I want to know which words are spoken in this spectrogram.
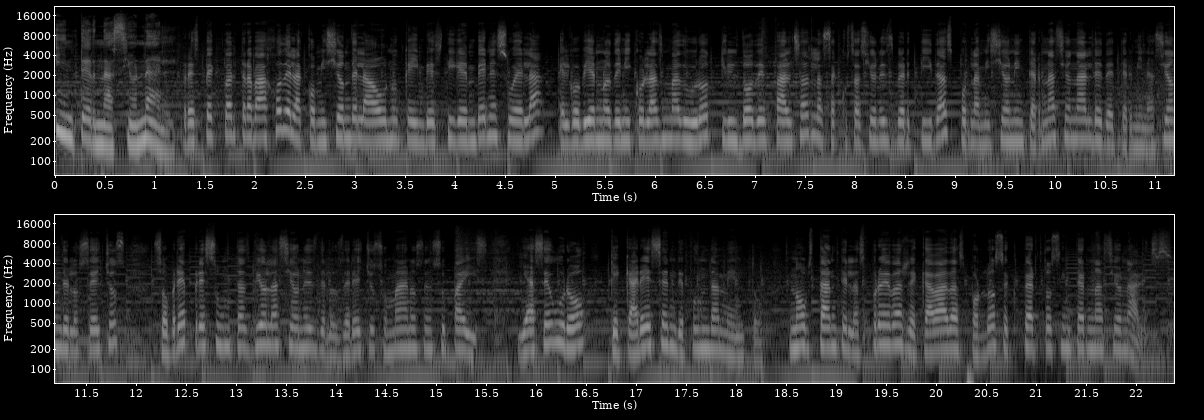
internacional. Respecto al trabajo de la Comisión de la ONU que investiga en Venezuela, el gobierno de Nicolás Maduro tildó de falsas las acusaciones vertidas por la Misión Internacional de Determinación de los Hechos sobre presuntas violaciones de los derechos humanos en su país y aseguró que carecen de fundamento, no obstante las pruebas recabadas por los expertos internacionales.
